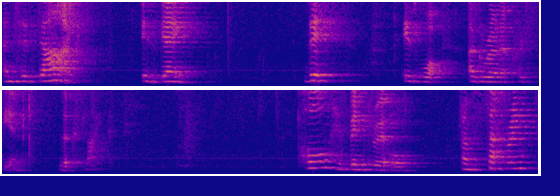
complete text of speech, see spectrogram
and to die is gain. This is what a grown up Christian looks like. Paul has been through it all from suffering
